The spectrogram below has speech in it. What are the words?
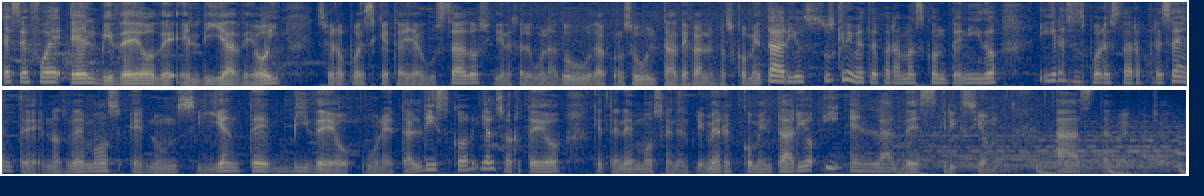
ese fue el video del día de hoy. Espero pues que te haya gustado. Si tienes alguna duda, consulta, déjalo en los comentarios. Suscríbete para más contenido y gracias por estar presente. Nos vemos en un siguiente video. Únete al Discord y al sorteo que tenemos en el primer comentario y en la descripción. Hasta luego, chao.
